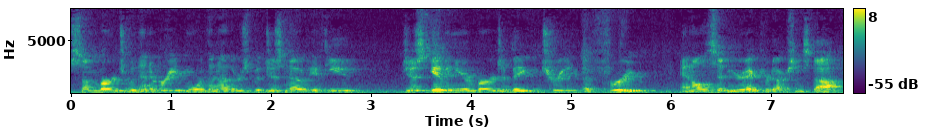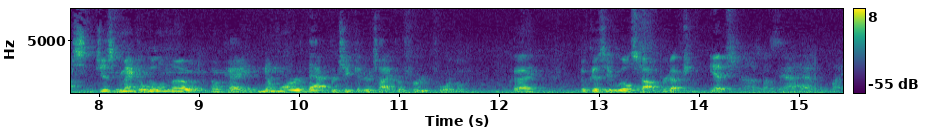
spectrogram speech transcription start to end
some birds within a breed more than others. But just note, if you just given your birds a big treat of fruit and all of a sudden your egg production stops, just make a little note, okay, no more of that particular type of fruit for them, okay? Because it will stop production. Yes? I was gonna say, I have like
